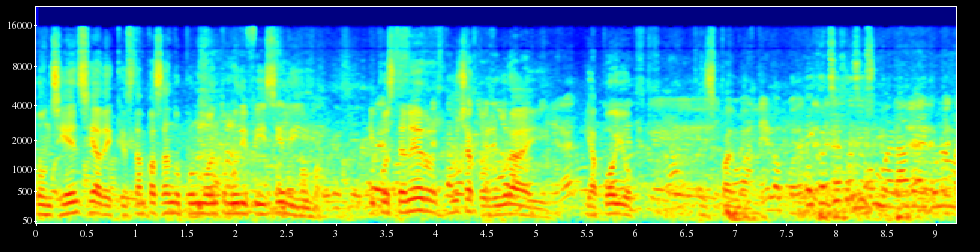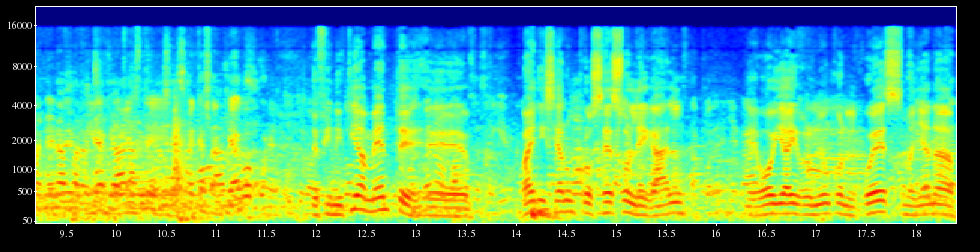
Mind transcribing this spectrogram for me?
conciencia de que están pasando por un momento muy difícil y, pues tener mucha cordura y, apoyo principalmente. ¿El Consejo se sumará de alguna manera para apoyar a Definitivamente eh, va a iniciar un proceso legal eh, hoy hay reunión con el juez, mañana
